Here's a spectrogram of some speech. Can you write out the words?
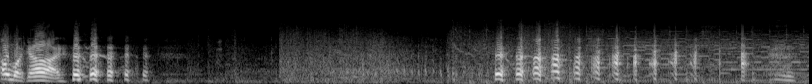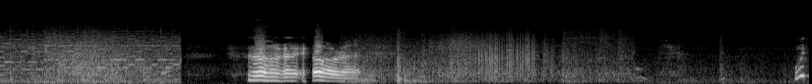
Oh my god. alright, alright. What?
